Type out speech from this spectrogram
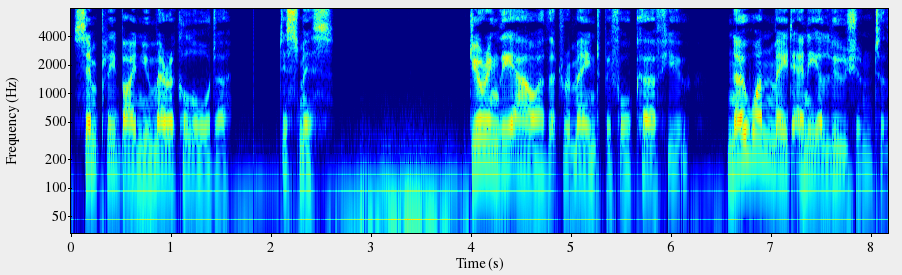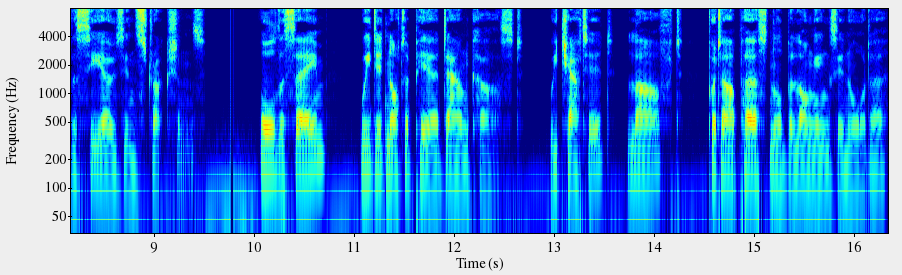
simply by numerical order. Dismiss. During the hour that remained before curfew, no one made any allusion to the CO's instructions. All the same, we did not appear downcast. We chatted, laughed, put our personal belongings in order,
